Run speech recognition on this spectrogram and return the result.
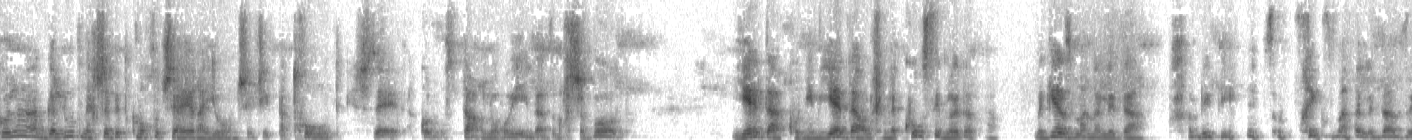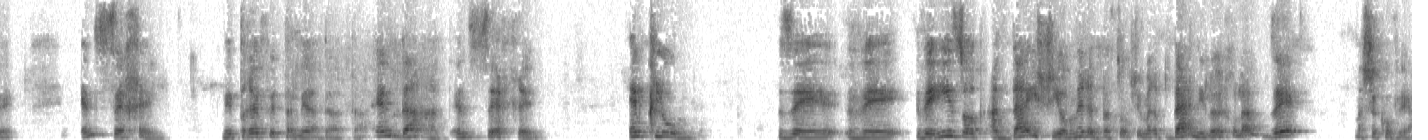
כל הגלות נחשבת כמו חודשי ההיריון, שיש התפתחות, יש זה, הכל מוסתר, לא רואים, ואז המחשבות. ידע, קונים ידע, הולכים לקורסים, לא יודעת מה. מגיע זמן הלידה, חביבי, זה מצחיק, זמן הלידה זה... אין שכל, נטרפת עליה דעתה. אין דעת, אין שכל, אין כלום. זה, ו, והיא זאת, הדי שהיא אומרת בסוף, שהיא אומרת, די, אני לא יכולה, זה מה שקובע.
